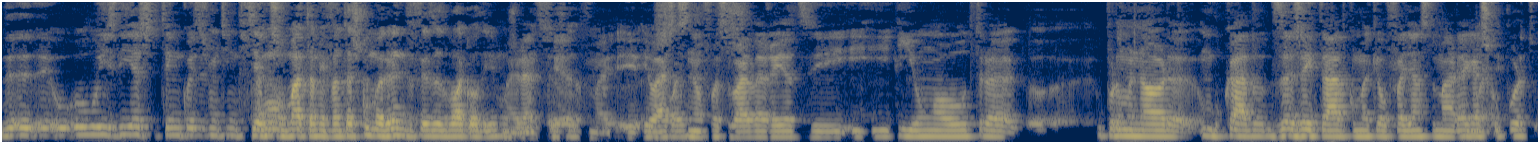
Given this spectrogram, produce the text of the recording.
O, o Luís Dias tem coisas muito interessantes. Teve um remate também fantástico, uma grande defesa do Black Odimos. Uma grande defesa. Eu, eu acho que se não fosse o guarda-redes e, e, e um ou outra pormenor um bocado desajeitado, como aquele falhanço do Marega, acho que o Porto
